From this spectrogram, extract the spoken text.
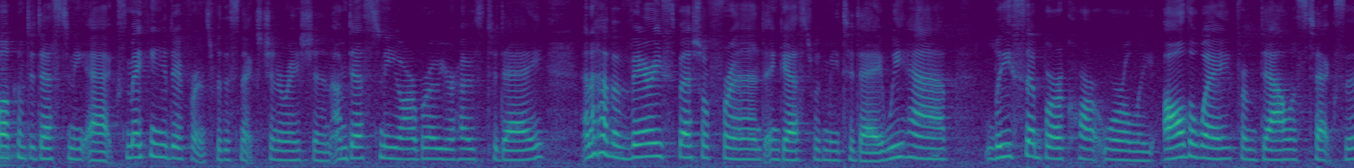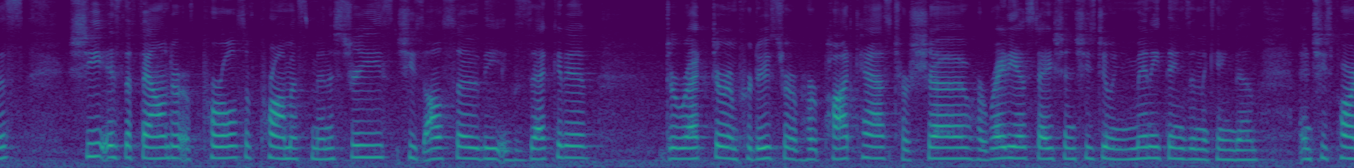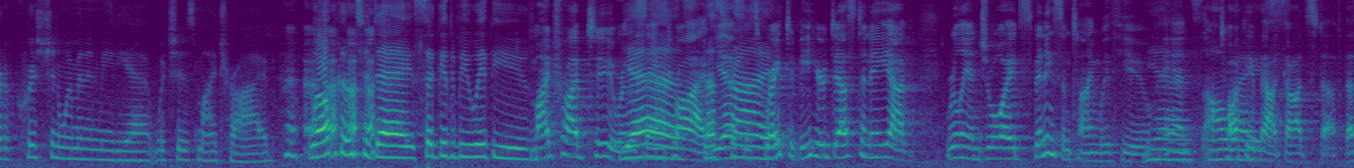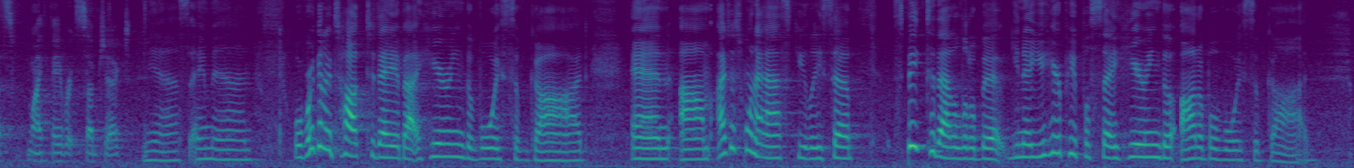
Welcome to Destiny X, making a difference for this next generation. I'm Destiny Yarbrough, your host today, and I have a very special friend and guest with me today. We have Lisa Burkhardt Worley, all the way from Dallas, Texas. She is the founder of Pearls of Promise Ministries. She's also the executive director and producer of her podcast, her show, her radio station. She's doing many things in the kingdom and she's part of Christian Women in Media, which is my tribe. Welcome today. It's so good to be with you. My tribe too. We're yes, the same tribe. That's yes, right. it's great to be here, Destiny. I've really enjoyed spending some time with you yes, and, and talking about God stuff. That's my favorite subject. Yes, amen. Well, we're going to talk today about hearing the voice of God. And um, I just want to ask you, Lisa, speak to that a little bit. You know, you hear people say hearing the audible voice of God.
